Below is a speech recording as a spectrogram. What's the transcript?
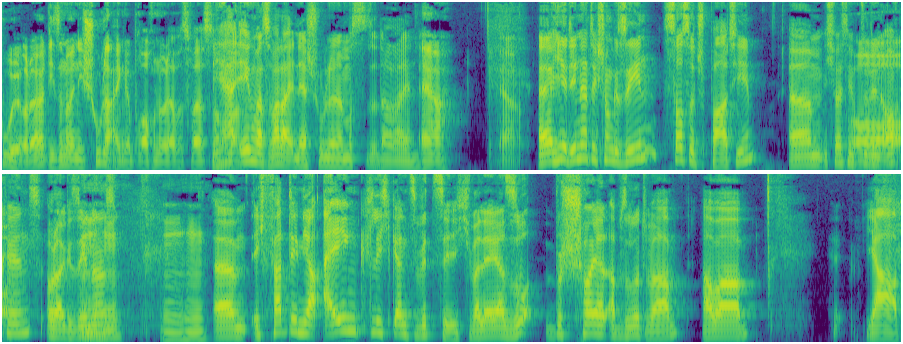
cool, oder? Die sind noch in die Schule eingebrochen oder was war das noch? Ja, irgendwas war da in der Schule, dann musste sie da rein. ja, ja. Äh, hier, den hatte ich schon gesehen. Sausage Party. Ähm, ich weiß nicht, ob du Oh. den auch kennst oder gesehen hast. Mhm. Ähm, ich fand den ja eigentlich ganz witzig, weil er ja so bescheuert absurd war. Aber ja,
